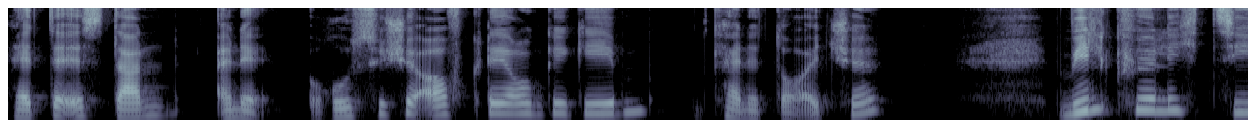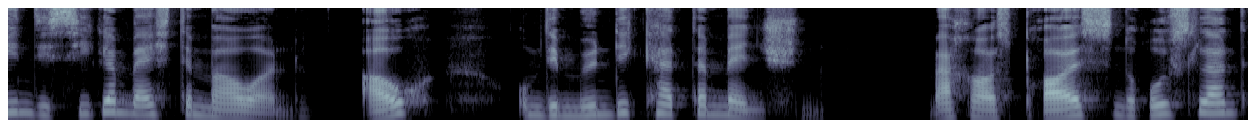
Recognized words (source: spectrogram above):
hätte es dann eine russische Aufklärung gegeben und keine deutsche? Willkürlich ziehen die Siegermächte Mauern, auch um die Mündigkeit der Menschen machen aus Preußen Russland,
